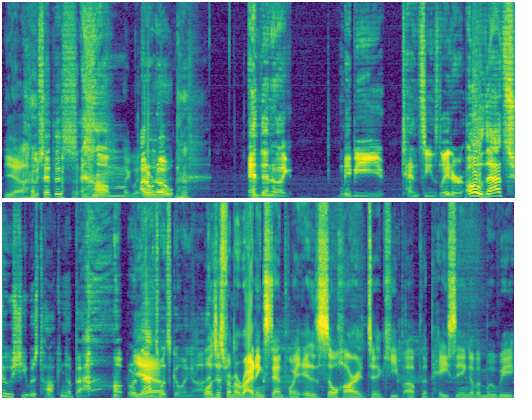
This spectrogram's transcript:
Yeah. Who said this? um, Like, what- I don't know. and then, uh, like, maybe 10 scenes later, oh, that's who she was talking about. or Yeah. that's what's going on. well, just from a writing standpoint, it is so hard to keep up the pacing of a movie,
